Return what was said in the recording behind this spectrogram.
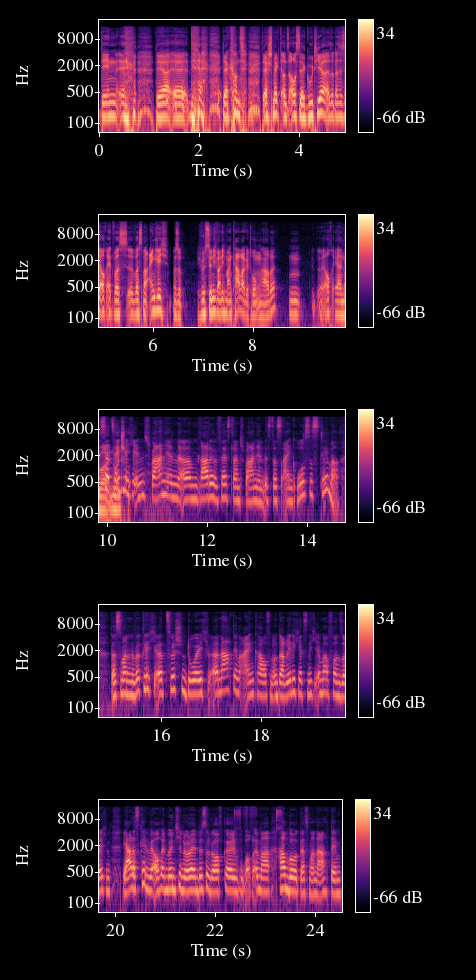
den, äh, der, äh, der, der kommt, der schmeckt uns auch sehr gut hier. Also das ist ja auch etwas, äh, was man eigentlich, also ich wüsste nicht, wann ich mal einen Cava getrunken habe. Hm, auch eher nur. Ist tatsächlich nur in, in Spanien, ähm, gerade Festland Spanien, ist das ein großes Thema, dass man wirklich äh, zwischendurch äh, nach dem Einkaufen, und da rede ich jetzt nicht immer von solchen, ja, das kennen wir auch in München oder in Düsseldorf, Köln, wo auch immer, Hamburg, dass man nach dem,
